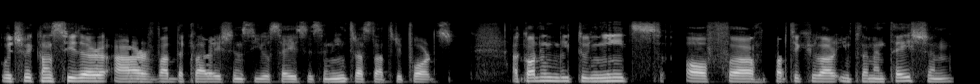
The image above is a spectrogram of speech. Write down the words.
which we consider are VAT declarations, USACs, and Intrastat reports. Accordingly to needs of uh, particular implementation,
